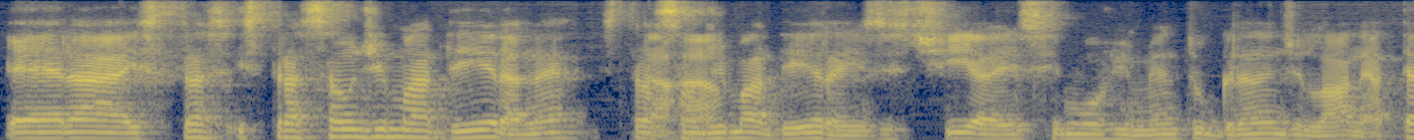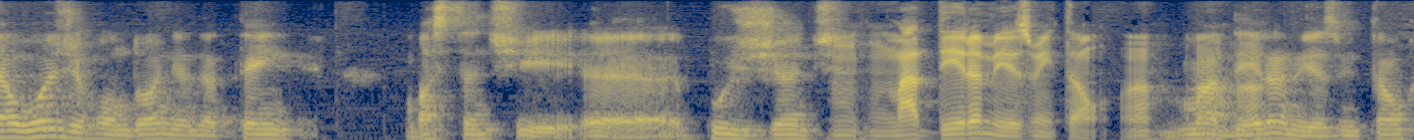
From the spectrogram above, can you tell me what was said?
Era extra, extração de madeira, né? Extração uhum. de madeira. Existia esse movimento grande lá, né? Até hoje Rondônia ainda tem bastante é, pujante. Uhum, madeira mesmo, então. Uhum. Madeira mesmo. Então,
